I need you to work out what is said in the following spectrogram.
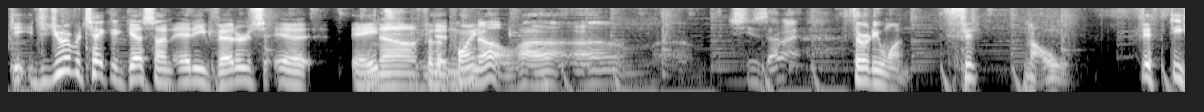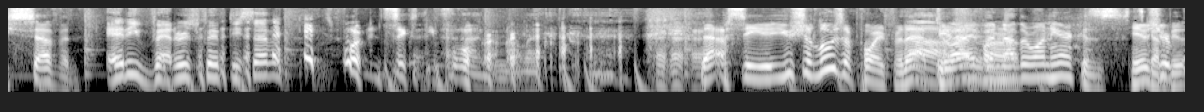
Did, did you ever take a guess on Eddie Vedder's uh, age No, for he the didn't. point? No. Uh, um, uh, geez, I- 31. Fif- No. 57. Eddie Vedder's 57? He's born in 64. that, see, you should lose a point for that. Do I have another up. one here? Because Here's your-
